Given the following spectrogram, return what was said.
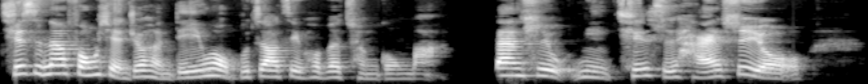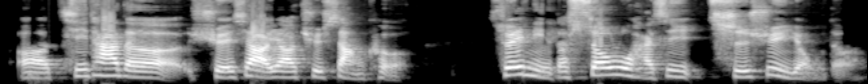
其实那风险就很低，因为我不知道自己会不会成功嘛。但是你其实还是有呃其他的学校要去上课，所以你的收入还是持续有的。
